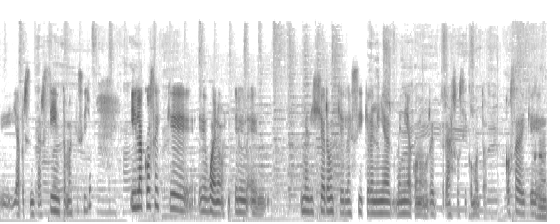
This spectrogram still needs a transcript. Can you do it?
y, a presentar síntomas, qué sé yo. Y la cosa es que, bueno, me dijeron que la, sí, que la niña venía con un retraso psicomotor, cosa de que ah.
